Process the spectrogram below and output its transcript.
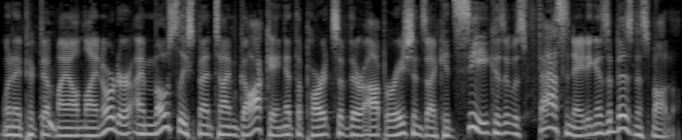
When I picked up my online order, I mostly spent time gawking at the parts of their operations I could see because it was fascinating as a business model.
